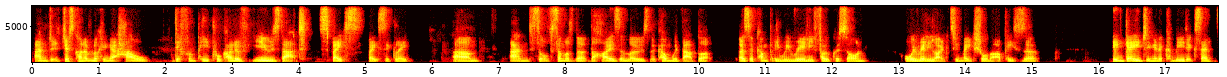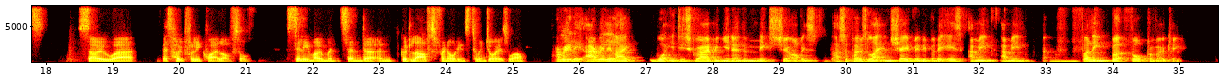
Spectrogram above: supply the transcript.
and it's just kind of looking at how different people kind of use that space basically um, and sort of some of the the highs and lows that come with that. But as a company, we really focus on, or we really like to make sure that our pieces are engaging in a comedic sense. So uh, there's hopefully quite a lot of sort of silly moments and uh, and good laughs for an audience to enjoy as well. I really, I really like what you're describing. You know, the mixture of it's, I suppose, light and shade, really, but it is. I mean, I mean, funny but thought provoking.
